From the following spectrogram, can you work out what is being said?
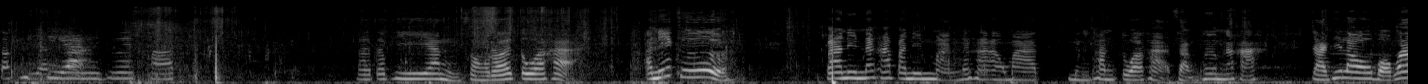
ตะเพียนเทียค่ะนด้วยครับ ปลาตะเพียนสองร้อยตัวค่ะ อันนี้คือปลานินนะคะปลานินหมันนะคะ เอามาหนึ่งพันตัวค่ะ สั่งเพิ่มนะคะ จากที่เราบอกว่า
